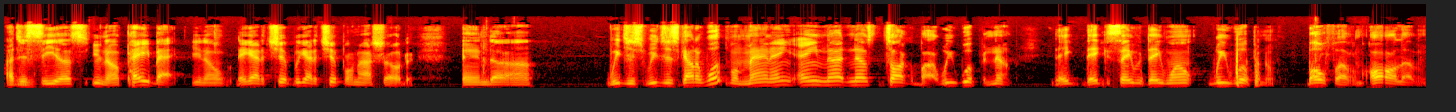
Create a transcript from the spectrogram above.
I just mm-hmm. see us, you know, payback. You know, they got a chip. We got a chip on our shoulder, and uh, we just we just gotta whoop them, man. Ain't ain't nothing else to talk about. We whooping them. They they can say what they want. We whooping them, both of them, all of them.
